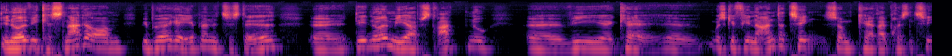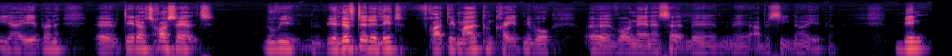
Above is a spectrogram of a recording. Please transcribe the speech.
det er noget, vi kan snakke om. Vi behøver ikke have æblerne til stede. Øh, det er noget mere abstrakt nu. Øh, vi øh, kan øh, måske finde andre ting, som kan repræsentere æblerne. Øh, det er der trods alt. Nu vi, vi har løftet det lidt fra det meget konkrete niveau, øh, hvor Nana sad med, med appelsiner og æbler. Men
